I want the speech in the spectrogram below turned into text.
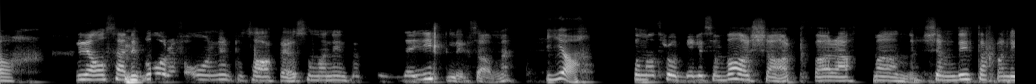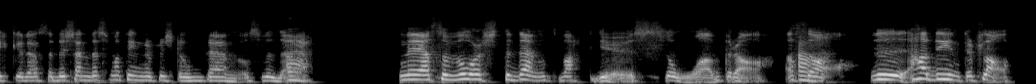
Oh. Ja, så här, det går att få ordning på saker som man inte det gick liksom. Ja, som man trodde liksom var kört för att man kände inte att man lyckades det kändes som att ingen förstod den och så vidare. Ah. Nej, alltså vår student var ju så bra. Alltså, Ah. vi hade ju inte flak.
